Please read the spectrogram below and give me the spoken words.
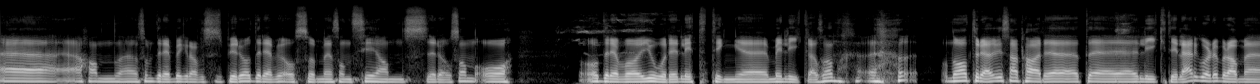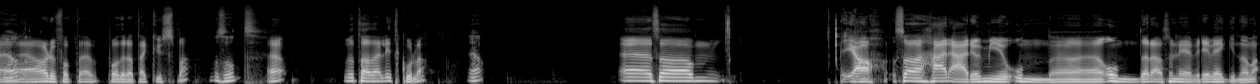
Eh, han eh, som drev begravelsesbyrå, drev jo også med sånn seanser og sånn, og og drev og gjorde litt ting eh, med lika og sånn. Og nå tror jeg vi snart har et eh, lik til her. Går det bra med Ja. Har du fått pådratt deg kusma? Noe sånt. Du må ta deg litt cola. Eh, så Ja, så her er det jo mye onde ånder som lever i veggene, da.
